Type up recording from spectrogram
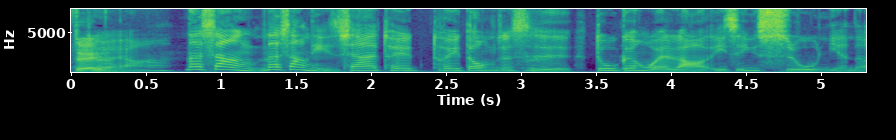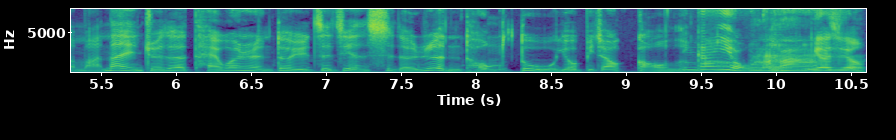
对，对啊，那像那像你现在推推动就是都更危老已经十五年了嘛？那你觉得台湾人对于这件事的认同度有比较高了？应该有了吧？应该是这样，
